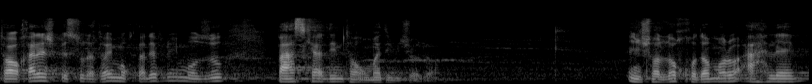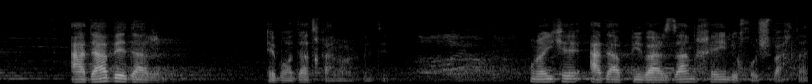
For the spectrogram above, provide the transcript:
تا آخرش به صورتهای مختلف این موضوع بحث کردیم تا اومدیم جلو. انشالله خدا ما رو اهل ادب در عبادت قرار بده. اونایی که ادب میورزن خیلی خوشبختن.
